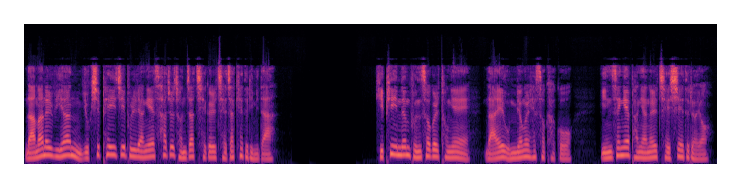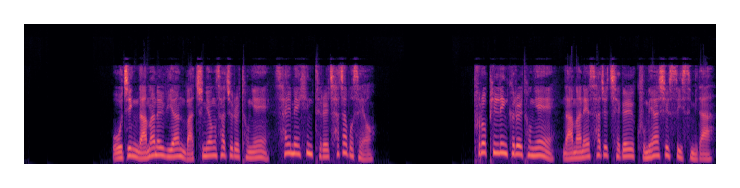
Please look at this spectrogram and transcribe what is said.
나만을 위한 60페이지 분량의 사주 전자책을 제작해드립니다. 깊이 있는 분석을 통해 나의 운명을 해석하고 인생의 방향을 제시해드려요. 오직 나만을 위한 맞춤형 사주를 통해 삶의 힌트를 찾아보세요. 프로필 링크를 통해 나만의 사주책을 구매하실 수 있습니다.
